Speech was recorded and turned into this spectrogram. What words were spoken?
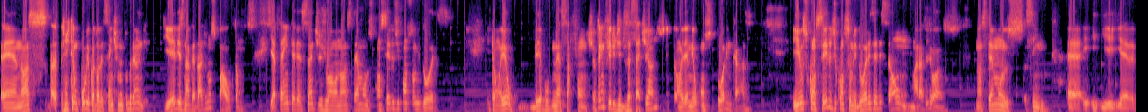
É, nós, a gente tem um público adolescente muito grande e eles, na verdade, nos pautam. E até é interessante, João, nós temos conselhos de consumidores. Então, eu bebo nessa fonte. Eu tenho um filho de 17 anos, então ele é meu consultor em casa. E os conselhos de consumidores, eles são maravilhosos. Nós temos, assim, é, e, e, e é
